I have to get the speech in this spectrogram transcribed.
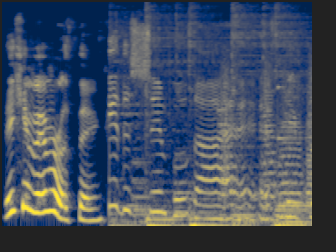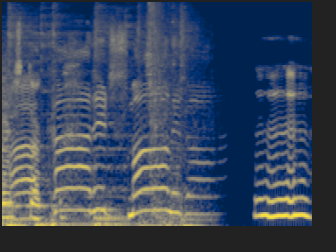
They have everything. The simple life stuck. cottage small is all.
